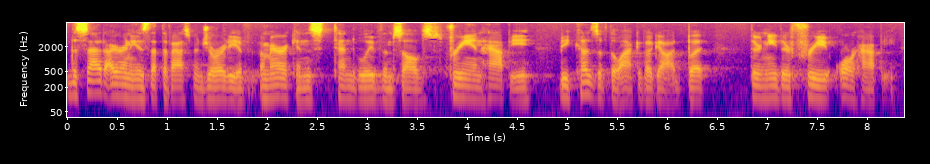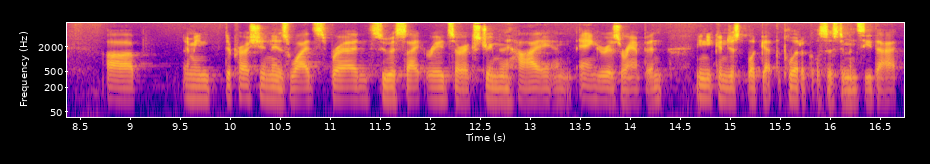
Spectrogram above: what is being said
the sad irony is that the vast majority of Americans tend to believe themselves free and happy because of the lack of a God, but they're neither free or happy. Uh, I mean, depression is widespread, suicide rates are extremely high, and anger is rampant. I mean, you can just look at the political system and see that.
